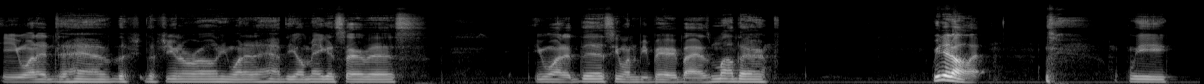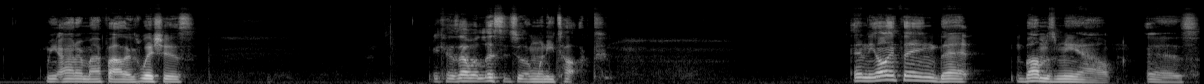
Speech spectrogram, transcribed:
He wanted to have the, the funeral. He wanted to have the Omega service. He wanted this. He wanted to be buried by his mother. We did all that. we we honor my father's wishes because I would listen to him when he talked. And the only thing that bums me out is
